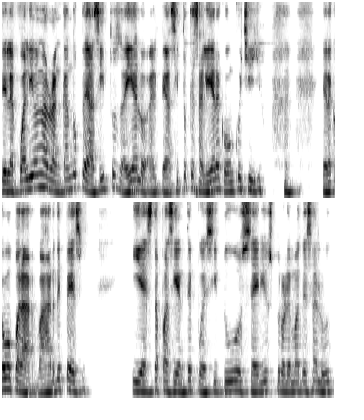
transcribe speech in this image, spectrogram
de la cual iban arrancando pedacitos ahí al, pedacito que saliera con un cuchillo. Era como para bajar de peso. Y esta paciente pues sí tuvo serios problemas de salud,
